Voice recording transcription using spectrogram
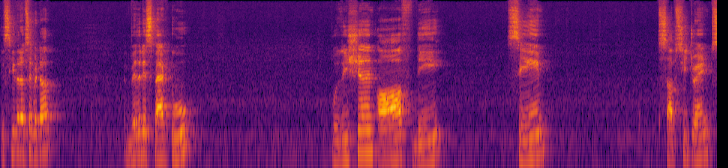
किसकी तरफ़ से बेटा? With respect to position of the same substituents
